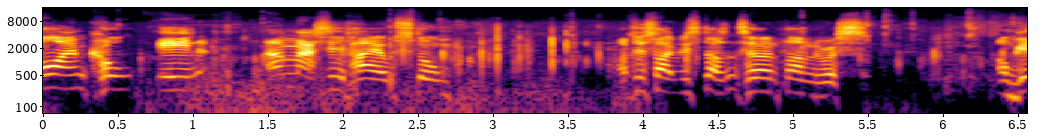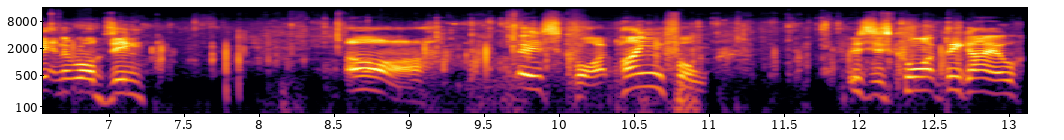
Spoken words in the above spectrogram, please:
I am caught in a massive hailstorm. I just hope this doesn't turn thunderous. I'm getting the rods in. Oh, it's quite painful. This is quite big hail.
